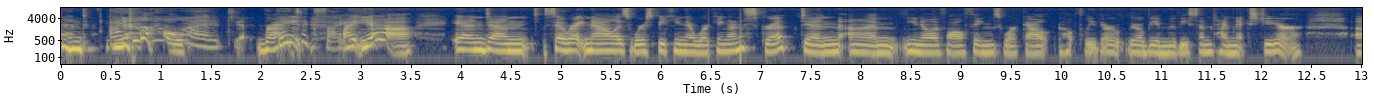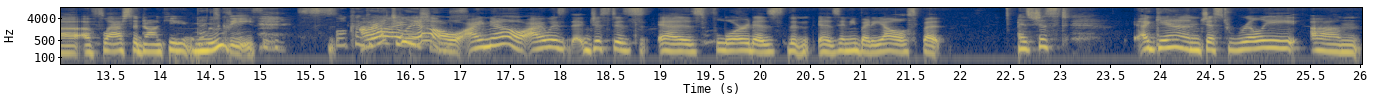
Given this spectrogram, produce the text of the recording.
And I no, right? That's exciting. I, yeah, and um, so right now, as we're speaking, they're working on a script, and um, you know, if all things work out, hopefully there there will be a movie sometime next year, uh, a Flash the Donkey That's movie. Crazy. Well, congratulations! I know, I know. I was just as as floored as the, as anybody else, but it's just again just really um,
